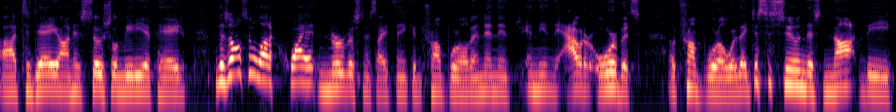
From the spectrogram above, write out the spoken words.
uh, today on his social media page. But there's also a lot of quiet nervousness, I think, in Trump world and in the, in the, in the outer orbits of Trump world, where they just assume this not be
